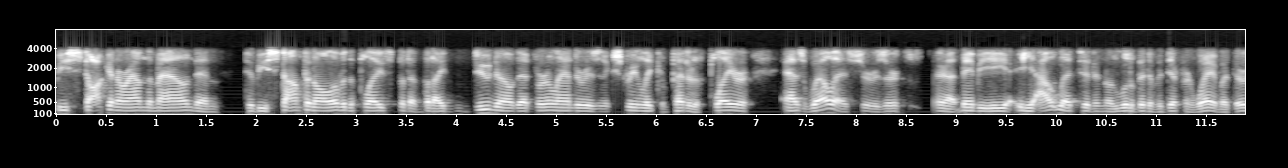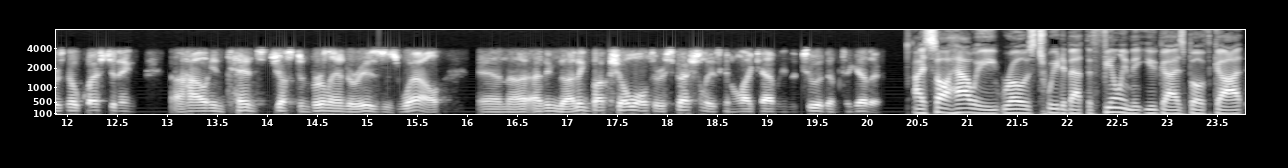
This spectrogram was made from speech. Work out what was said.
be stalking around the mound and to be stomping all over the place. But uh, but I do know that Verlander is an extremely competitive player as well as Scherzer. Uh, maybe he, outlets it in a little bit of a different way, but there's no questioning uh, how intense Justin Verlander is as well. And uh, I think I think Buck Showalter especially is going to like having the two of them together. I saw Howie Rose tweet about the feeling that you guys both got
